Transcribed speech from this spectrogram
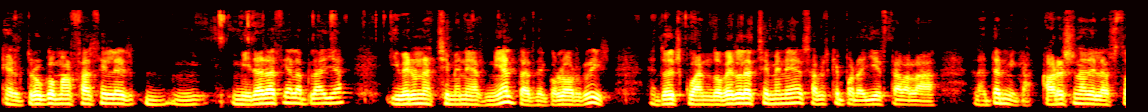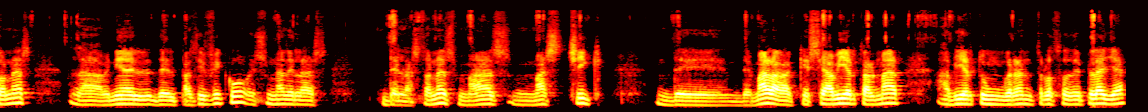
el truco más fácil es mm, mirar hacia la playa y ver unas chimeneas muy altas de color gris. Entonces, cuando ves las chimeneas, sabes que por allí estaba la, la térmica. Ahora es una de las zonas, la avenida del, del, Pacífico es una de las, de las zonas más, más chic de, de Málaga, que se ha abierto al mar, ha abierto un gran trozo de playa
